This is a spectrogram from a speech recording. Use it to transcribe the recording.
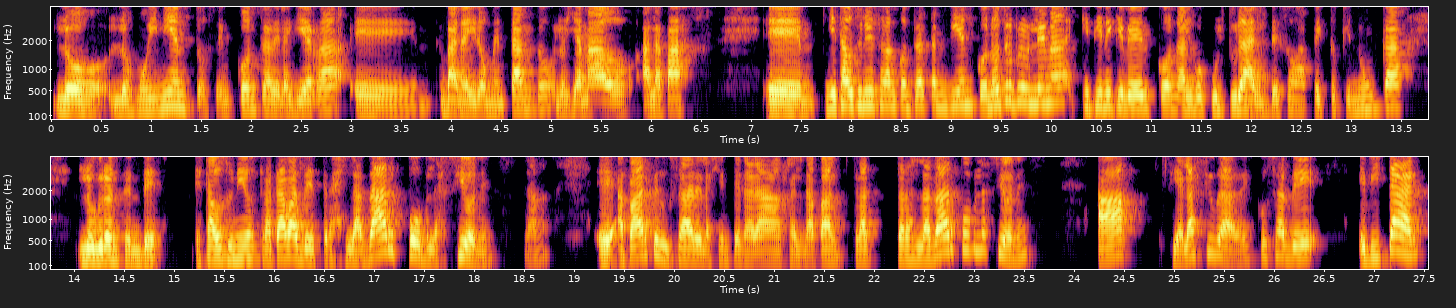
los, movimientos en contra de la guerra eh, van a ir aumentando, los llamados a la paz. Eh, y Estados Unidos se va a encontrar también con otro problema que tiene que ver con algo cultural, de esos aspectos que nunca logró entender. Estados Unidos trataba de trasladar poblaciones, eh, aparte de usar el agente naranja, el napalm, trasladar poblaciones hacia las ciudades, cosa de evitar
